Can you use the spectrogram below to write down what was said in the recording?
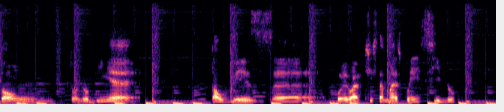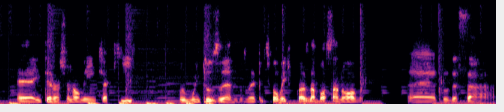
Tom, o Tom Jobim é talvez é, foi o artista mais conhecido é, internacionalmente aqui por muitos anos, né? principalmente por causa da bossa nova, é, toda essa,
